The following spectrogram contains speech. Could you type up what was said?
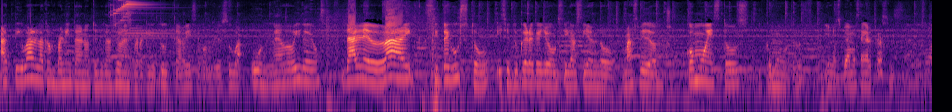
activar la campanita de notificaciones para que YouTube te avise cuando yo suba un nuevo video. Dale like si te gustó y si tú quieres que yo siga haciendo más videos como estos y como otros. Y nos vemos en el próximo. Saludos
